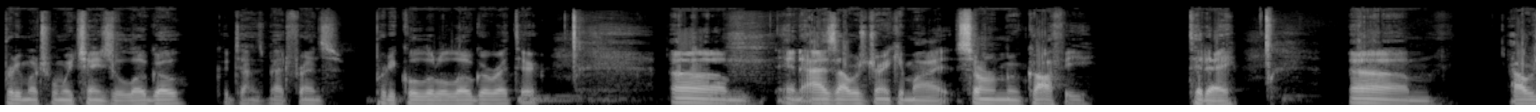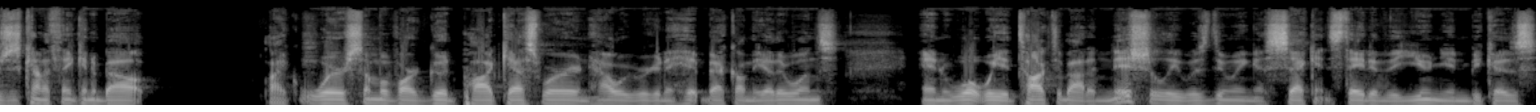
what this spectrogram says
Pretty much when we changed the logo, good times, bad friends. Pretty cool little logo right there. Um, and as I was drinking my summer moon coffee today, um, I was just kind of thinking about like where some of our good podcasts were and how we were going to hit back on the other ones. And what we had talked about initially was doing a second State of the Union because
